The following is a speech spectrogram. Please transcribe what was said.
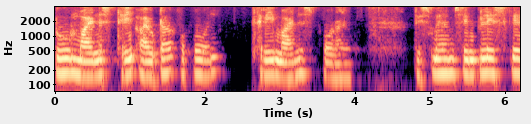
2 minus 3 iota upon 3 minus 4 iota तो इसमें हम सिंपली इसके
